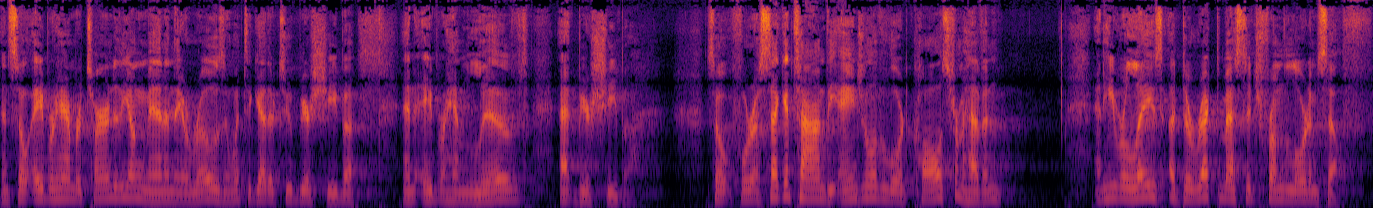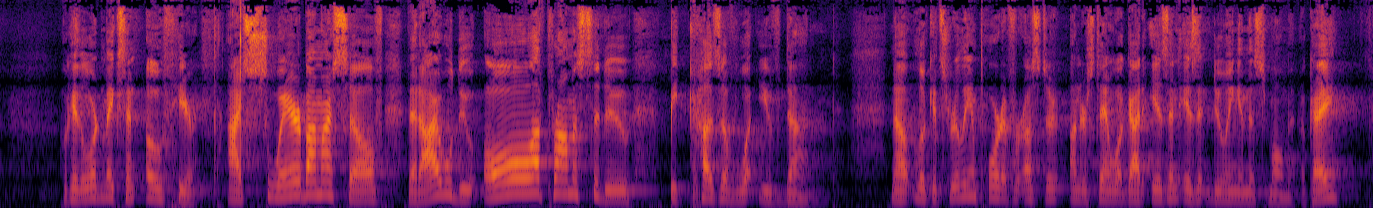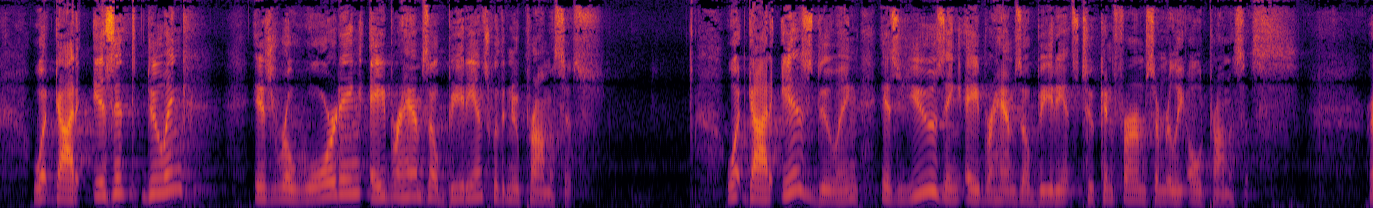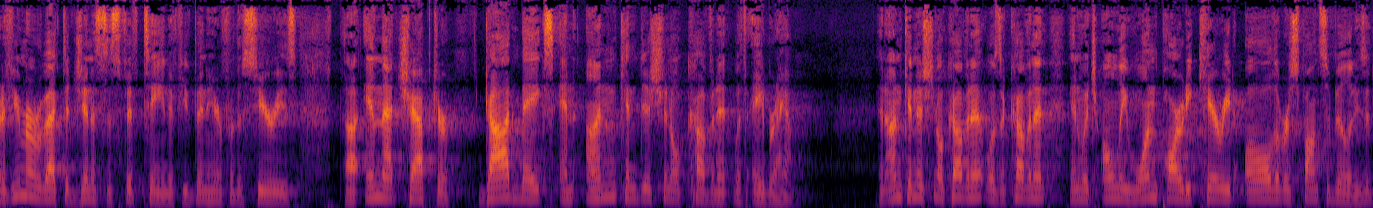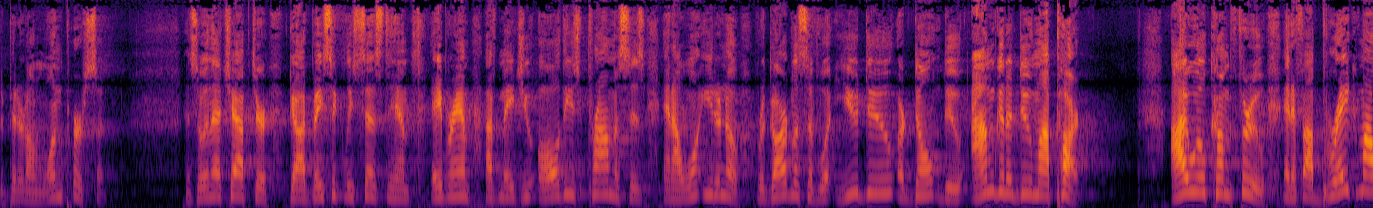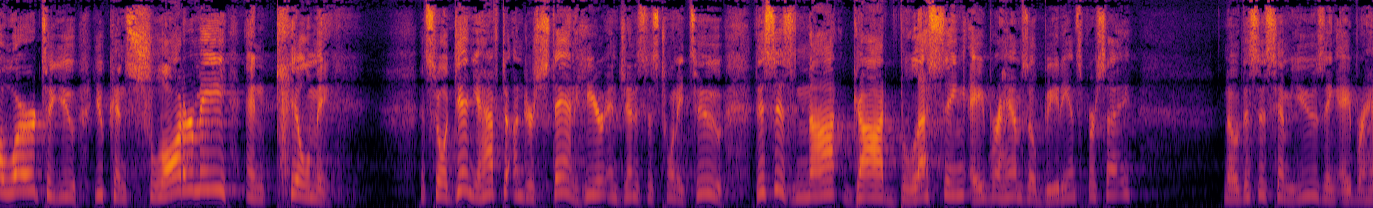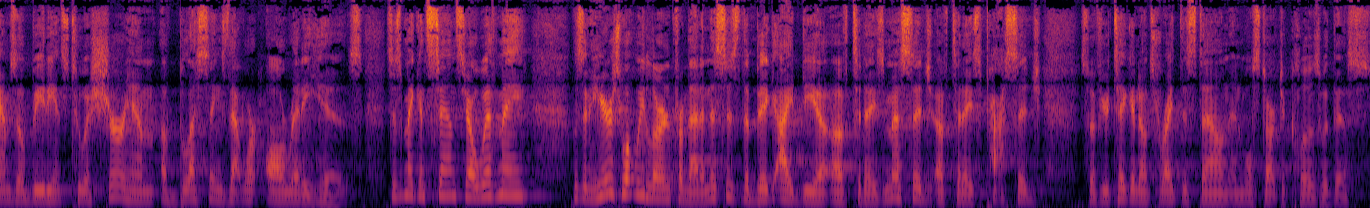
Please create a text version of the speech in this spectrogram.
And so Abraham returned to the young men, and they arose and went together to Beersheba, and Abraham lived at Beersheba. So, for a second time, the angel of the Lord calls from heaven, and he relays a direct message from the Lord himself. Okay, the Lord makes an oath here. I swear by myself that I will do all I've promised to do because of what you've done. Now, look, it's really important for us to understand what God is and isn't doing in this moment, okay? What God isn't doing is rewarding Abraham's obedience with new promises. What God is doing is using Abraham's obedience to confirm some really old promises. But if you remember back to Genesis 15, if you've been here for the series, uh, in that chapter, God makes an unconditional covenant with Abraham. An unconditional covenant was a covenant in which only one party carried all the responsibilities. It depended on one person. And so in that chapter, God basically says to him, Abraham, I've made you all these promises, and I want you to know, regardless of what you do or don't do, I'm going to do my part. I will come through. And if I break my word to you, you can slaughter me and kill me. And so, again, you have to understand here in Genesis 22, this is not God blessing Abraham's obedience per se. No, this is him using Abraham's obedience to assure him of blessings that were already his. Is this making sense? Y'all with me? Listen, here's what we learned from that. And this is the big idea of today's message, of today's passage. So if you're taking notes, write this down, and we'll start to close with this.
